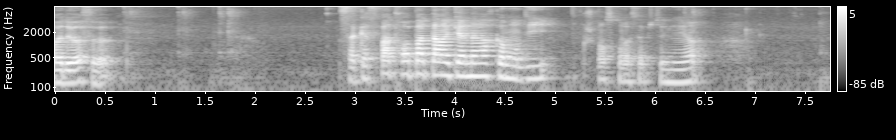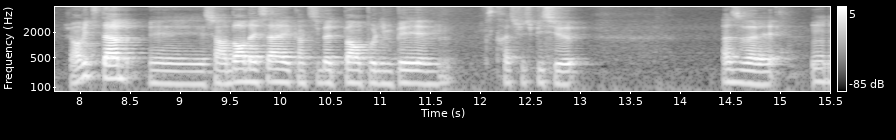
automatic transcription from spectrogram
Roi de off. Euh, ça casse pas trois pattes à un canard, comme on dit. Je pense qu'on va s'abstenir. J'ai envie de stab. Et sur un board SA et quand il bet pas en polympé, c'est très suspicieux. As valet. On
